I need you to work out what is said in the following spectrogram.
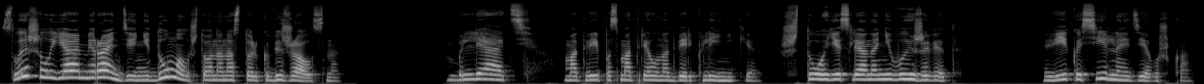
«Слышал я о Миранде, не думал, что она настолько безжалостна». Блять! Матвей посмотрел на дверь клиники. «Что, если она не выживет?» «Вика сильная девушка.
